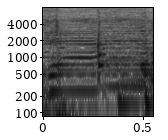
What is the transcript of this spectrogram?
that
